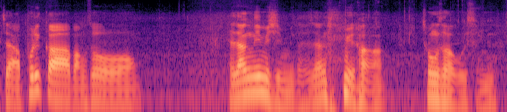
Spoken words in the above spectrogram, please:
제 아프리카 방송 회장님이십니다. 회장님이랑 청소하고 있습니다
